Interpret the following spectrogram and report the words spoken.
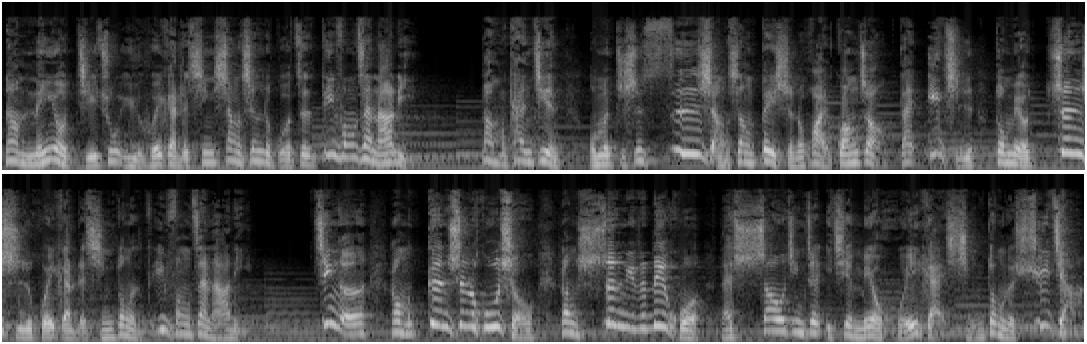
那没有结出与悔改的心相称的果子的地方在哪里？让我们看见，我们只是思想上被神的话语光照，但一直都没有真实悔改的行动的地方在哪里？进而让我们更深的呼求，让圣灵的烈火来烧尽这一切没有悔改行动的虚假。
